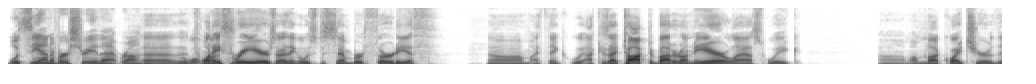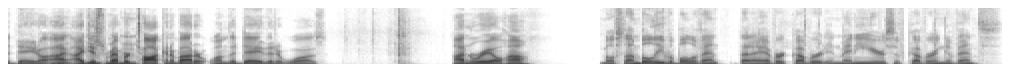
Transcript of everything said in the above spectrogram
What's the anniversary of that, Ron? uh, was? 23 years. I think it was December 30th. Um, I think because I talked about it on the air last week. Um, I'm not quite sure of the date. I, I just remember talking about it on the day that it was. Unreal, huh? Most unbelievable event that I ever covered in many years of covering events.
